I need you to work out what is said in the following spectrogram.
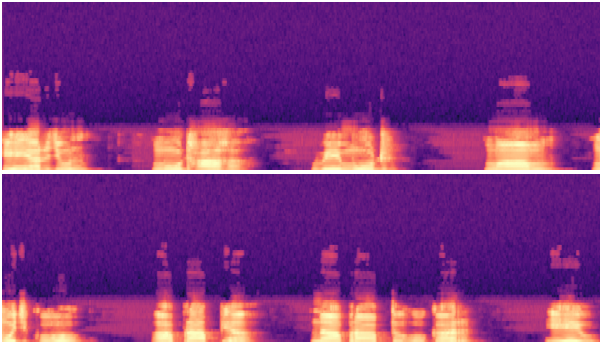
हे अर्जुन, मूढ़ा। वे मूढ़। माम मुझको अप्राप्य न प्राप्त होकर एव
